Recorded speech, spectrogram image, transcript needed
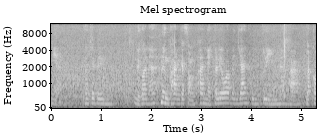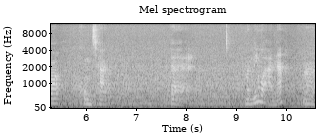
เนี่ย มันจะเป็นเดี๋ยวก่อนนะหนึ่งพันกับสองพันเนี่ยเขาเรียกว่าเป็นย่านกรุงกริงนะคะ แล้วก็คมชัด แต่มันไม่หวานนะ อ่า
